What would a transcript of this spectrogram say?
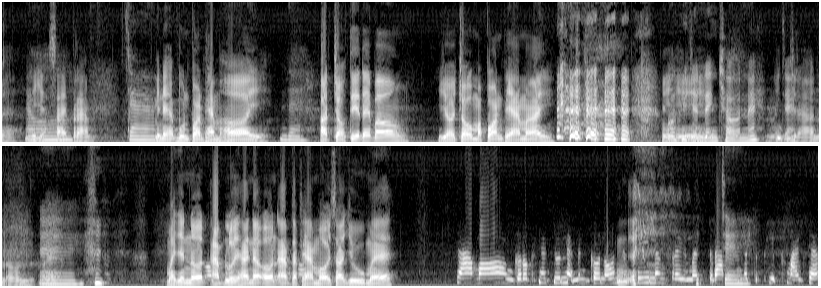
បាទអូនេះ45ចាមានន័យថា4500ចាអត់ចុះទៀតទេបង យកចូល1500ហើយអូយចំណេញច្រើនណានេះច្រើនអូនអេបាទមកយណូតអាប់លុយហើយណាអូនអាប់តែ500សោះយូរម៉េចាបងគ្រប់ផ្នែកជូនអ្នកមានកូនអូនទាំងពីរនិងប្រិយមិត្តស្ដាប់មិត្តភាពខ្មែរចិន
